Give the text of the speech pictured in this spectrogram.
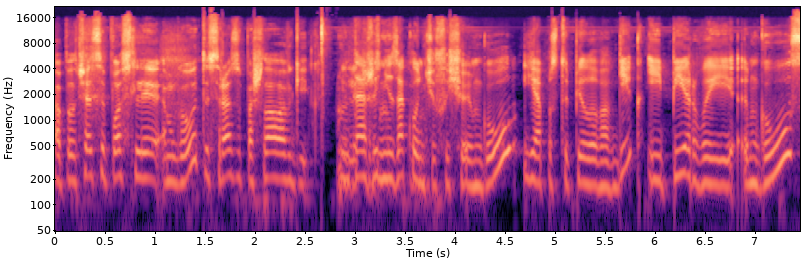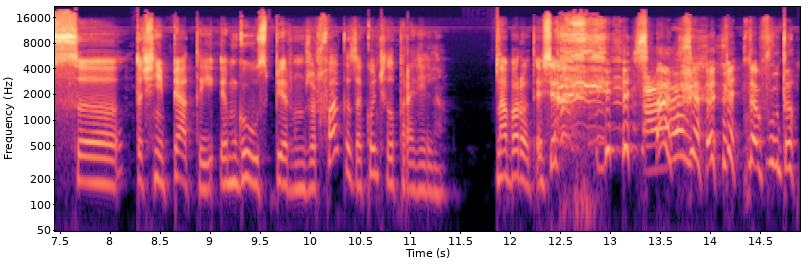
А получается, после МГУ ты сразу пошла в ВГИК? Даже не закончив еще МГУ, я поступила в ВГИК, и первый МГУ, с, точнее, пятый МГУ с первым журфака закончила параллельно. Наоборот, я все, а. опять напутала.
